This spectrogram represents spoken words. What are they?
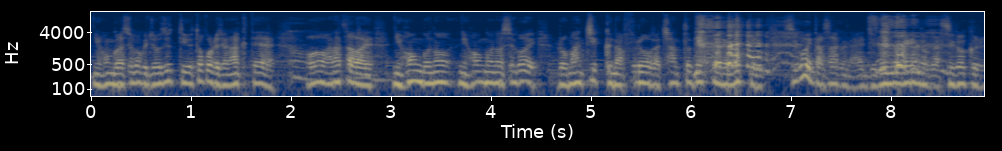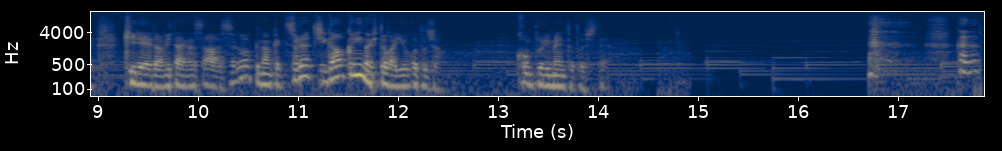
に日本語はすごく上手」っていうところじゃなくて「うん。おおあなたは日本語の日本語のすごいロマンチックなフローがちゃんとできてるね」って すごいダサくない？自分の言語がすごく綺麗だみたいなさすごくなんかそれは違う国の人が言うことじゃん。コンプリメントとして。体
